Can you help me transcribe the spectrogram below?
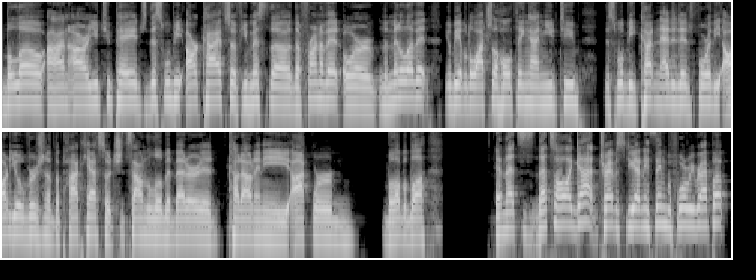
below on our YouTube page. This will be archived, so if you missed the, the front of it or the middle of it, you'll be able to watch the whole thing on YouTube. This will be cut and edited for the audio version of the podcast, so it should sound a little bit better. To cut out any awkward blah blah blah. And that's that's all I got. Travis, do you got anything before we wrap up?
